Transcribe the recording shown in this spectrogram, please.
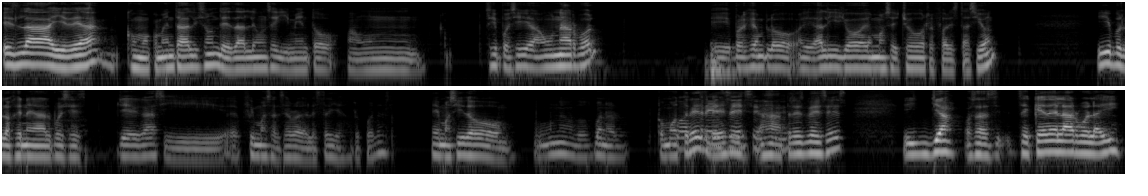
es la idea, como comenta Alison, de darle un seguimiento a un, sí, pues sí, a un árbol. Eh, por ejemplo, eh, Ali y yo hemos hecho reforestación y pues lo general pues es, llegas y fuimos al Cerro de la Estrella, ¿recuerdas? Hemos ido una o dos, bueno, como tres, veces, ajá, tres veces, y ya, o sea, se queda el árbol ahí,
